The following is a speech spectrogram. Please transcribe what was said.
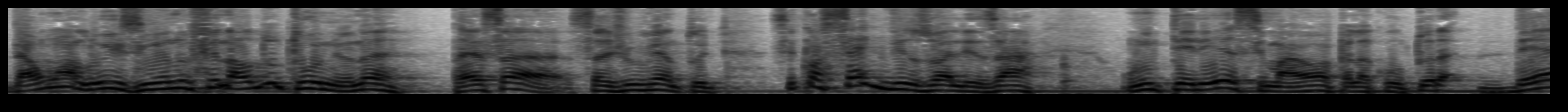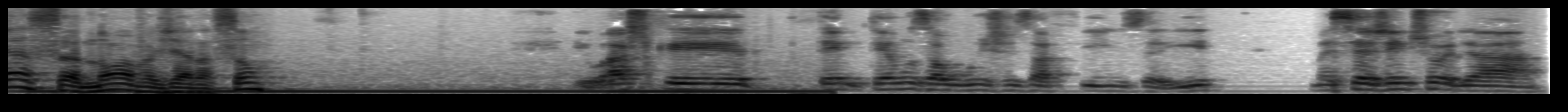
dá uma luzinha no final do túnel, né? Para essa, essa juventude. Você consegue visualizar um interesse maior pela cultura dessa nova geração? Eu acho que tem, temos alguns desafios aí, mas se a gente olhar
